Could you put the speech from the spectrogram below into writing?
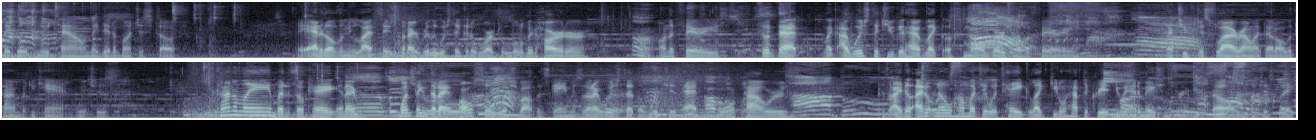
they built a new town. They did a bunch of stuff. They added all the new life states, but I really wish they could have worked a little bit harder huh. on the fairies. So like that. Like I wish that you could have like a small version of a fairy that you could just fly around like that all the time, but you can't, which is kind of lame, but it's okay. And I, one thing that I also wish about this game is that I wish that the witches had more powers. Because I don't, I don't know how much it would take. Like, you don't have to create new animations for every spell. You just, like,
